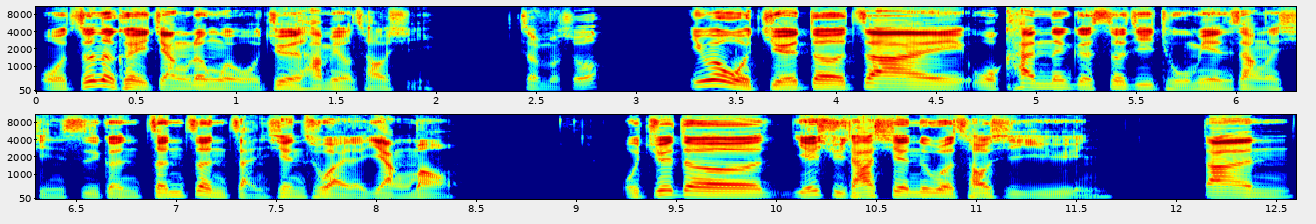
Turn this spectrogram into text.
我真的可以这样认为，我觉得他没有抄袭。怎么说？因为我觉得，在我看那个设计图面上的形式跟真正展现出来的样貌，我觉得也许它陷入了抄袭疑云，但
